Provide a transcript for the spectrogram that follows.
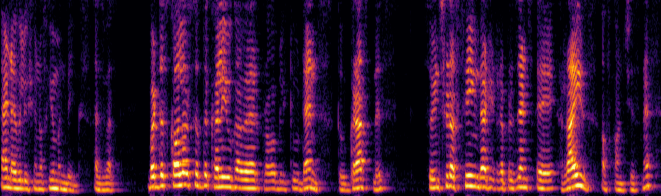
and evolution of human beings as well. But the scholars of the Kali Yuga were probably too dense to grasp this. So instead of seeing that it represents a rise of consciousness,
